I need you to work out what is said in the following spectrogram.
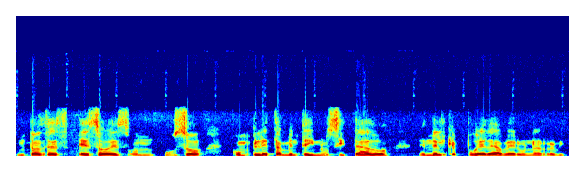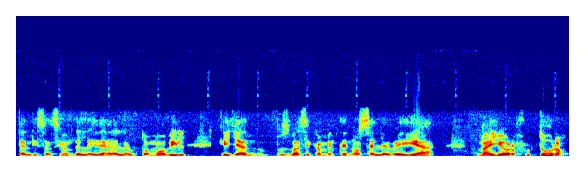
Entonces, eso es un uso completamente inusitado en el que puede haber una revitalización de la idea del automóvil que ya pues básicamente no se le veía mayor futuro.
